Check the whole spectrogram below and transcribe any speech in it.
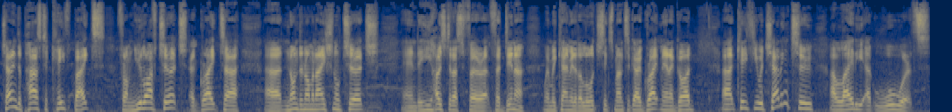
chatting to Pastor Keith Bates from New Life Church, a great uh, uh non-denominational church, and he hosted us for uh, for dinner when we came into the launch six months ago. Great man of God, uh, Keith. You were chatting to a lady at Woolworths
